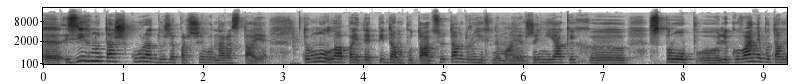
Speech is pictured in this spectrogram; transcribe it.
е, зігнута, шкура дуже паршиво наростає. Тому лапа йде під ампутацію, там других немає, вже ніяких е, спроб е, лікування, бо там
